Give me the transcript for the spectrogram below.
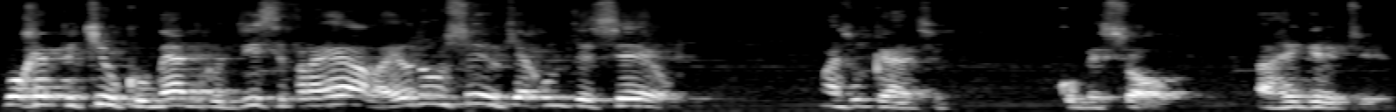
Vou repetir o que o médico disse para ela: Eu não sei o que aconteceu, mas o câncer começou a regredir.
